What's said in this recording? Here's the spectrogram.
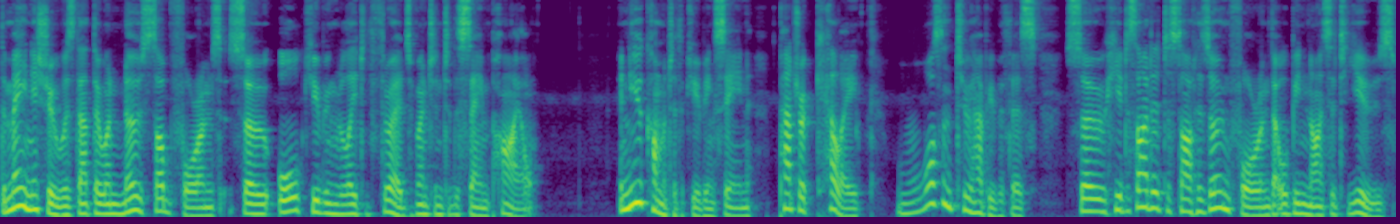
The main issue was that there were no subforums, so all cubing related threads went into the same pile. A newcomer to the cubing scene, Patrick Kelly, wasn't too happy with this, so he decided to start his own forum that would be nicer to use.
